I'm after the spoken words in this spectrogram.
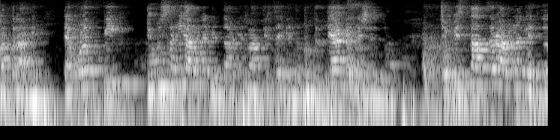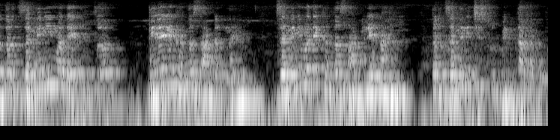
रात्र आहे. त्यामुळे पीक दिवसाही अन्न घेतं आणि रात्रीचंही घेतं. फक्त त्या कंडिशनला चोवीस तास जर अन्न घेतलं तर जमिनीमध्ये तुमचं दिलेली खतं साठत नाही. जमिनीमध्ये खतं साठले नाही तर जमिनीची सुपीकता कमी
